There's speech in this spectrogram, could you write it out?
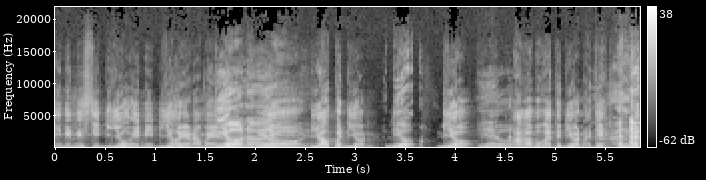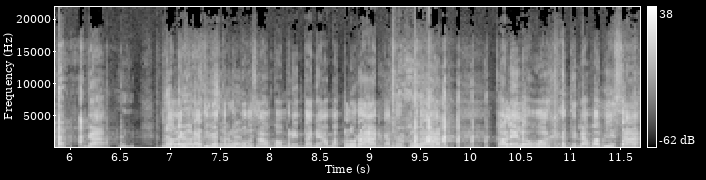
ini nih si Dio ini, Dio ya namanya? Dio namanya. Dio. Dio apa Dion? Dio. Dio. Dio. Ah nggak mau ganti Dion aja? Enggak. Enggak. Soalnya kita orang juga terhubung sama nama? pemerintah nih, sama kelurahan, kantor kelurahan. Kali lu mau ganti nama bisa,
